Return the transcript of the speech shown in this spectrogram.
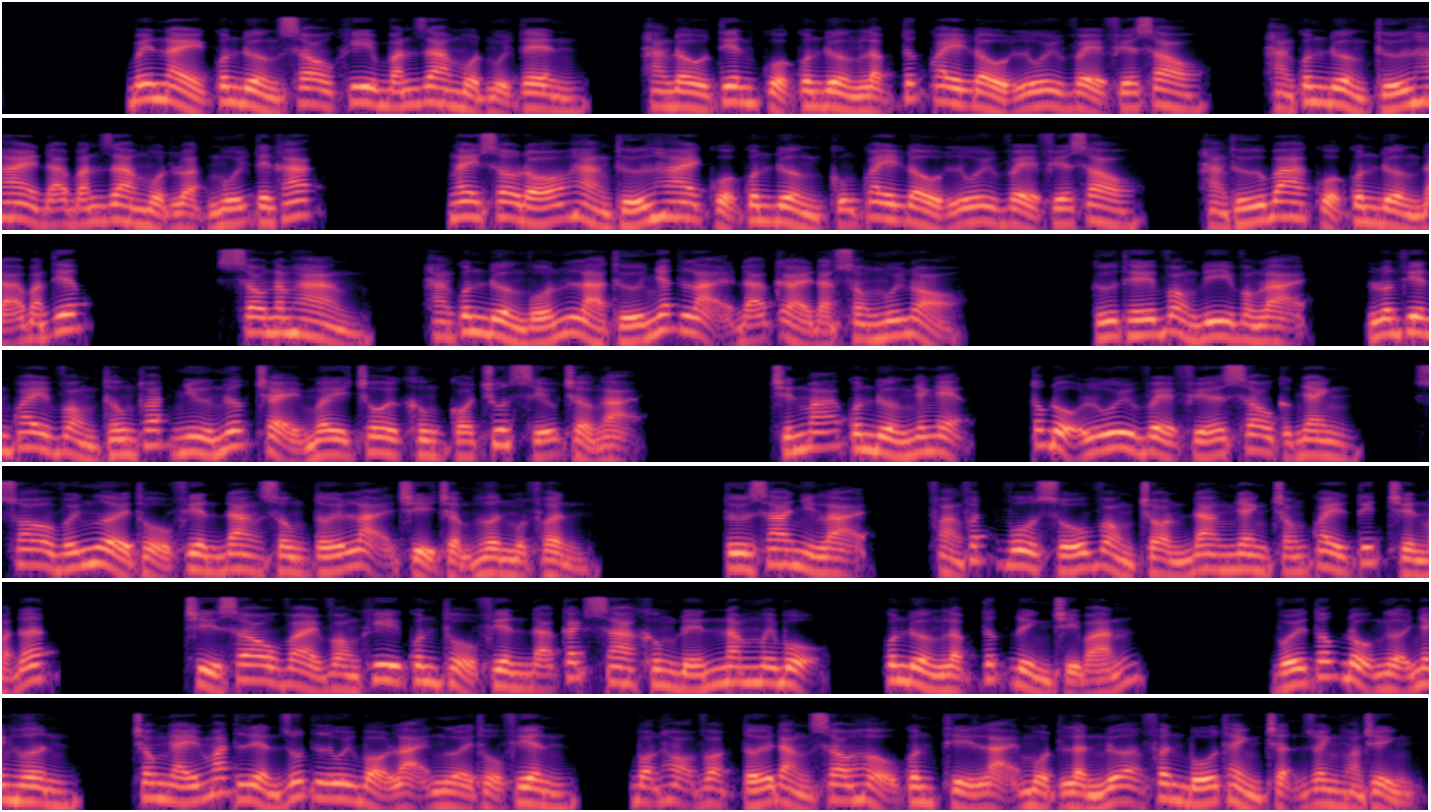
Bên này quân đường sau khi bắn ra một mũi tên, hàng đầu tiên của quân đường lập tức quay đầu lui về phía sau, hàng quân đường thứ hai đã bắn ra một loạt mũi tên khác. Ngay sau đó hàng thứ hai của quân đường cũng quay đầu lui về phía sau, hàng thứ ba của quân đường đã bắn tiếp. Sau năm hàng, hàng quân đường vốn là thứ nhất lại đã cài đặt xong mũi nỏ. Cứ thế vòng đi vòng lại, luân phiên quay vòng thông thoát như nước chảy mây trôi không có chút xíu trở ngại. Chiến mã quân đường nhanh nhẹn, tốc độ lui về phía sau cực nhanh, so với người thổ phiên đang xông tới lại chỉ chậm hơn một phần. Từ xa nhìn lại, phảng phất vô số vòng tròn đang nhanh chóng quay tít trên mặt đất. Chỉ sau vài vòng khi quân thổ phiên đã cách xa không đến 50 bộ, quân đường lập tức đình chỉ bắn. Với tốc độ ngựa nhanh hơn, trong nháy mắt liền rút lui bỏ lại người thổ phiên, bọn họ vọt tới đằng sau hậu quân thì lại một lần nữa phân bố thành trận doanh hoàn chỉnh.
